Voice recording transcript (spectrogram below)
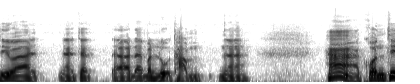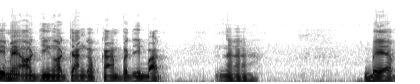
ที่ว่านะจะได้บรรลุธรรมนะห้าคนที่ไม่เอาจริงเอาจังกับการปฏิบัตินะแบบ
